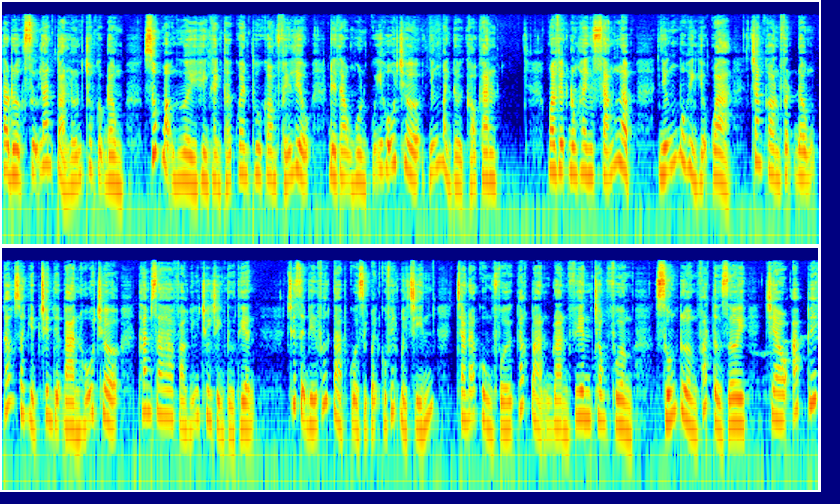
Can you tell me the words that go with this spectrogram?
tạo được sự lan tỏa lớn trong cộng đồng, giúp mọi người hình thành thói quen thu gom phế liệu để tạo nguồn quỹ hỗ trợ những mảnh đời khó khăn. Ngoài việc đồng hành sáng lập những mô hình hiệu quả, Trang còn vận động các doanh nghiệp trên địa bàn hỗ trợ tham gia vào những chương trình từ thiện. Trước diễn biến phức tạp của dịch bệnh COVID-19, Trang đã cùng với các bạn đoàn viên trong phường xuống đường phát tờ rơi, treo áp pic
